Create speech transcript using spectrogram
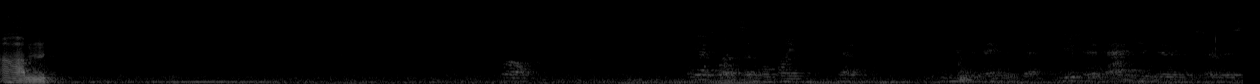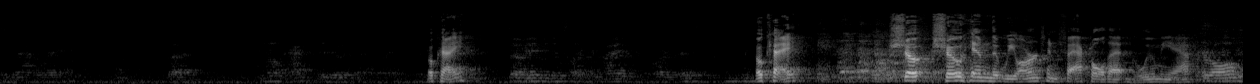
Um, Well, I guess one simple point that you could make is that you could imagine doing the service in that way, but you don't have to do it that way. okay, So maybe just like invite him for a visit. okay. Show, show him that we aren't, in fact, all that gloomy after all.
